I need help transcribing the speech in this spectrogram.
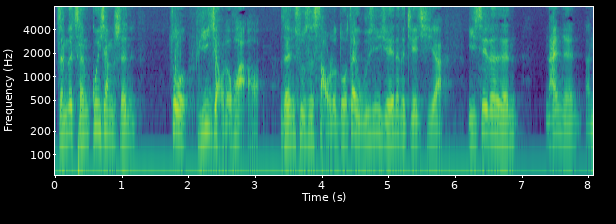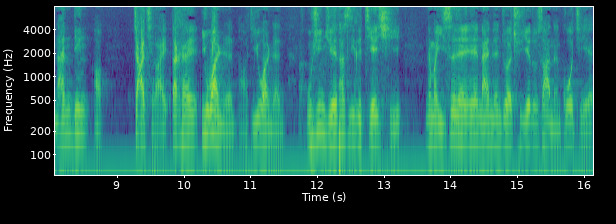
整个城归向神做比较的话啊。人数是少得多，在五旬节那个节期啊，以色列人男人啊男丁啊加起来大概一万人啊一万人。五旬节它是一个节期，那么以色列那些男人就要去耶路撒冷过节。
